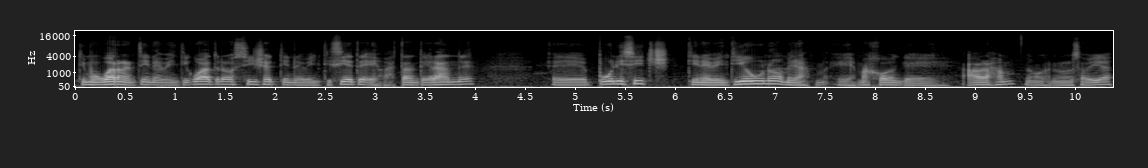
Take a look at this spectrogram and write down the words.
Timo Werner tiene 24, Sillet tiene 27, es bastante grande. Eh, Pulisic tiene 21, mira, es más joven que Abraham, no, lo sabía.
